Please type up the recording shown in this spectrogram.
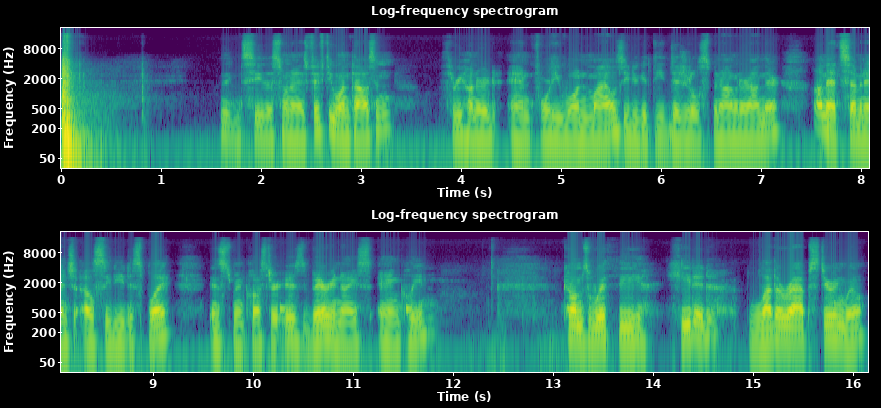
You can see this one has 51,341 miles. You do get the digital speedometer on there on that 7-inch LCD display. Instrument cluster is very nice and clean. Comes with the heated leather wrap steering wheel.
